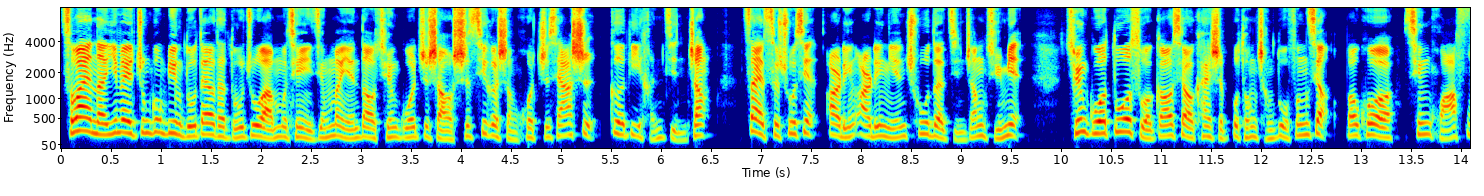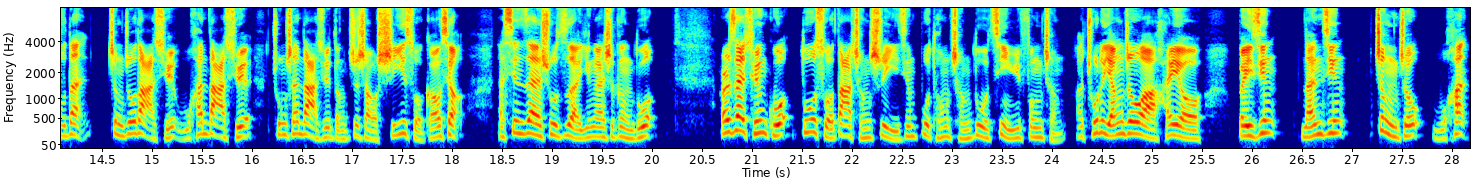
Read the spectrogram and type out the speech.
此外呢，因为中共病毒 Delta 毒株啊，目前已经蔓延到全国至少十七个省或直辖市，各地很紧张，再次出现二零二零年初的紧张局面。全国多所高校开始不同程度封校，包括清华、复旦、郑州大学、武汉大学、中山大学等至少十一所高校。那现在数字啊，应该是更多。而在全国多所大城市已经不同程度近于封城啊，除了扬州啊，还有北京、南京、郑州、武汉、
